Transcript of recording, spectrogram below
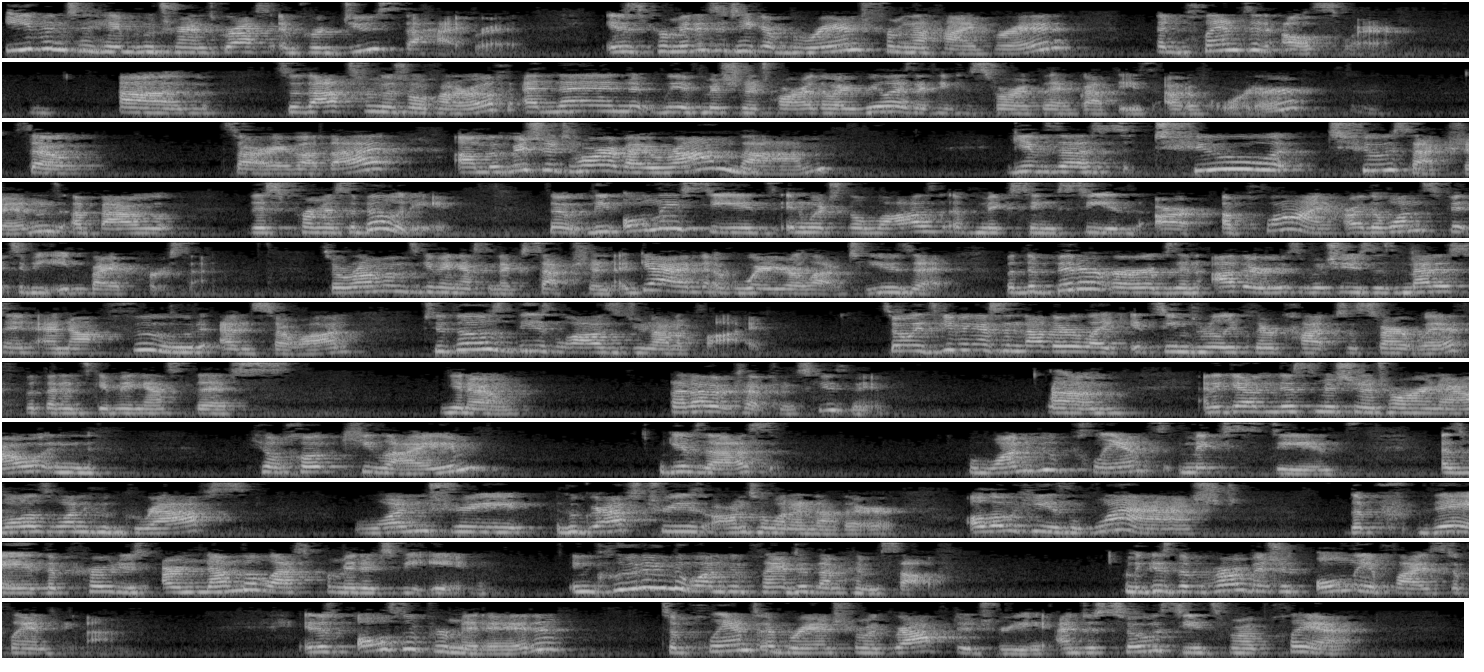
even to him who transgressed and produced the hybrid. It is permitted to take a branch from the hybrid and plant it elsewhere. Um, so that's from the Shulchan Aruch, and then we have Mishnah Torah. Though I realize I think historically I've got these out of order, so sorry about that. Um, but Mishnah Torah by Rambam gives us two two sections about this permissibility. So the only seeds in which the laws of mixing seeds are apply are the ones fit to be eaten by a person. So Rambam's giving us an exception again of where you're allowed to use it. But the bitter herbs and others which uses medicine and not food and so on, to those these laws do not apply. So it's giving us another like it seems really clear cut to start with, but then it's giving us this, you know, another exception, excuse me. Um, And again, this Mishnah Torah now in Hilchot Kilayim gives us one who plants mixed seeds, as well as one who grafts one tree, who grafts trees onto one another. Although he is lashed, the, they, the produce, are nonetheless permitted to be eaten, including the one who planted them himself, because the prohibition only applies to planting them. It is also permitted to plant a branch from a grafted tree and to sow seeds from a plant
